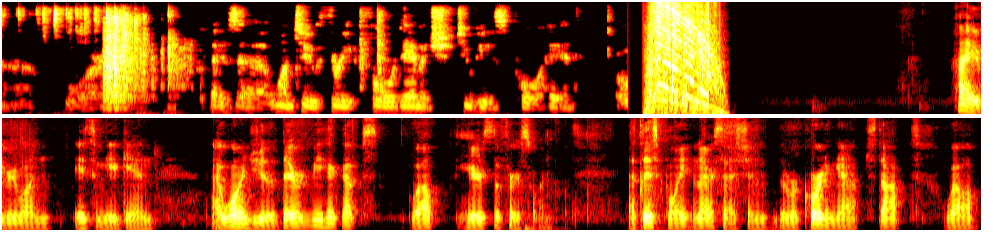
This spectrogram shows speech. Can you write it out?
uh, four. That is uh, one, two, three, four damage to his poor head. Hi everyone, it's me again. I warned you that there would be hiccups. Well, here's the first one. At this point in our session, the recording app stopped, well,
